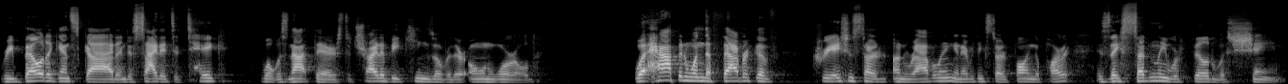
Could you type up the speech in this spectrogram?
rebelled against God and decided to take what was not theirs, to try to be kings over their own world. What happened when the fabric of creation started unraveling and everything started falling apart is they suddenly were filled with shame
